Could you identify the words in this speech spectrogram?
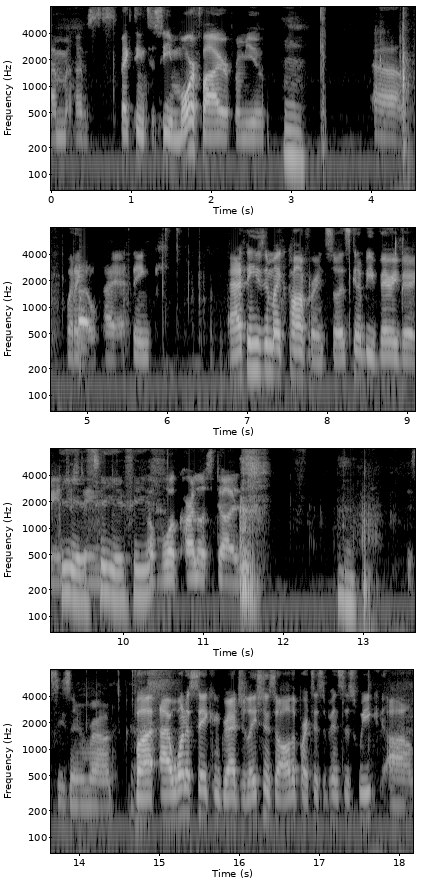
I'm, expecting to see more fire from you. Mm. Uh, but I, I think I think he's in my conference, so it's gonna be very very interesting. He is. He is. He is. Of what Carlos does hmm. this season around. But I want to say congratulations to all the participants this week. Um,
